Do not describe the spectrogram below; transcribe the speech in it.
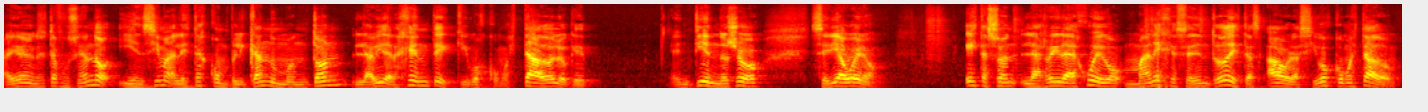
hay algo que no te está funcionando y encima le estás complicando un montón la vida a la gente, que vos como Estado, lo que entiendo yo, sería bueno, estas son las reglas de juego, manéjese dentro de estas. Ahora, si vos como Estado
